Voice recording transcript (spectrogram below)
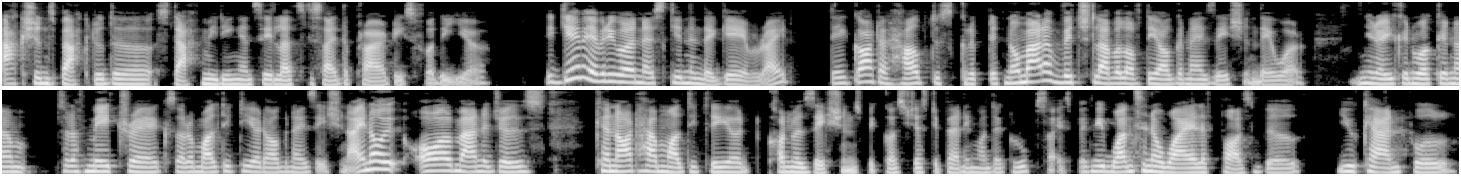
actions back to the staff meeting and say let's decide the priorities for the year. It gave everyone a skin in the game, right? They got a help to script it no matter which level of the organization they were. You know, you can work in a sort of matrix or a multi-tiered organization. I know all managers cannot have multi-tiered conversations because just depending on the group size. But maybe once in a while, if possible, you can pull,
